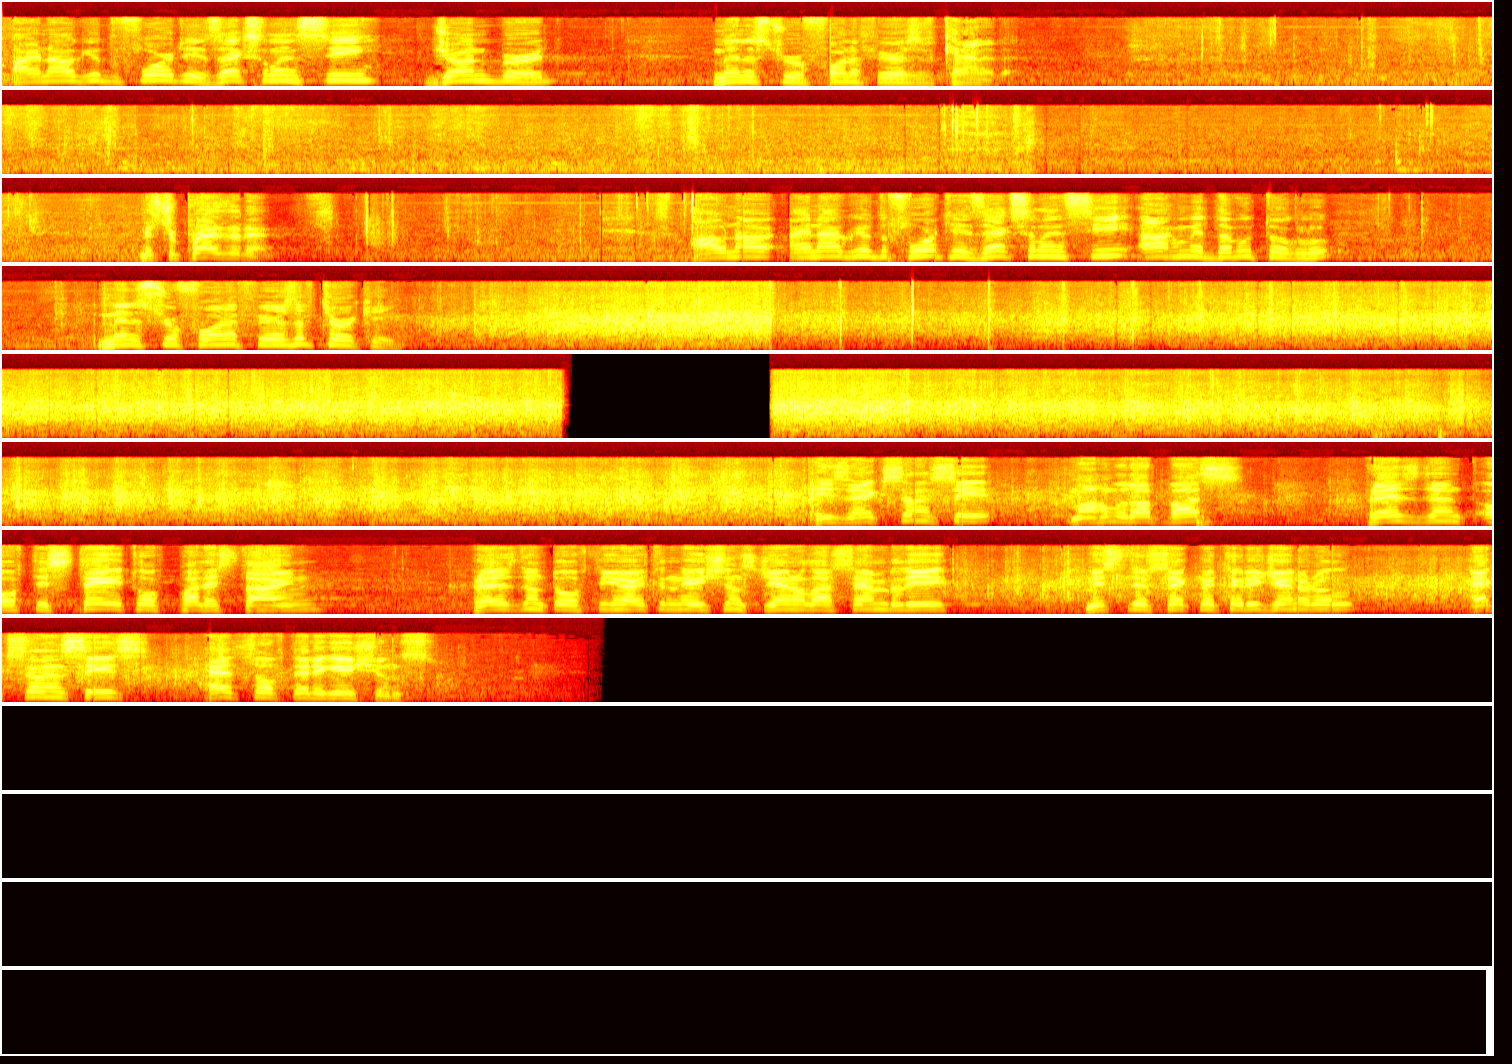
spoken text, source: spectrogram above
I now give the floor to His Excellency John Baird, Minister of Foreign Affairs of Canada. Mr. President, now, I now give the floor to His Excellency Ahmed Davutoglu, Minister of Foreign Affairs of Turkey. His Excellency Mahmoud Abbas, President of the State of Palestine, President of the United Nations General Assembly, Mr. Secretary General, Excellencies, Heads of Delegations.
